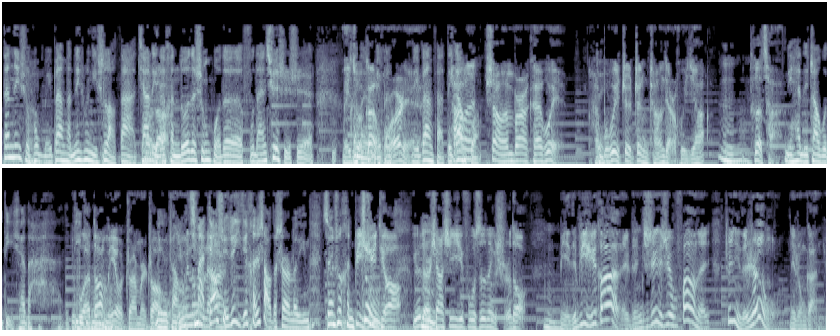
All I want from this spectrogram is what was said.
但那时候没办法，那时候你是老大，家里的很多的生活的负担确实是没做干活的，没办法得干活。上完班开会。还不会正正常点回家，嗯，特惨。你还得照顾底下的孩子。我倒没有专门照顾，没有照顾，起码挑水这已经很少的事儿了。虽然说很必须挑，有点像西西弗斯那个石头，嗯，你的必须干，这你这个就放的，这是你的任务那种感觉。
